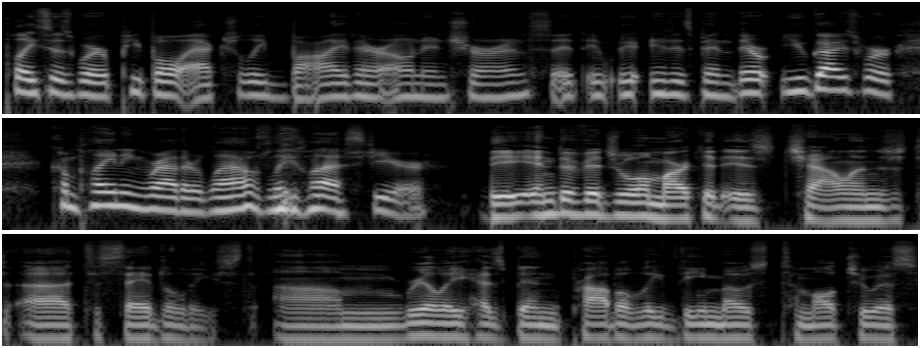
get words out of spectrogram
places where people actually buy their own insurance. It, it, it has been there. You guys were complaining rather loudly last year. The individual market is challenged, uh, to say the least. Um, really has been probably the most tumultuous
